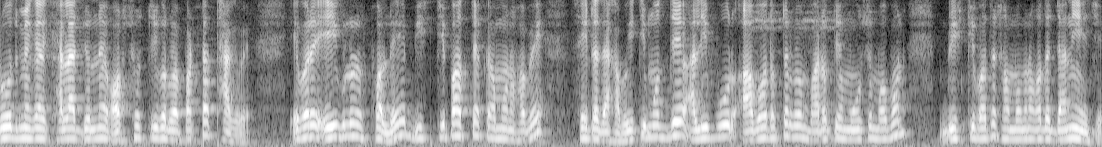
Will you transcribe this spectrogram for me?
রোদ মেঘের খেলার জন্য অস্বস্তিকর ব্যাপারটা থাকবে। এবারে এইগুলোর ফলে বৃষ্টিপাতটা কেমন হবে সেটা দেখাবো। ইতিমধ্যে আলিপুর আবহাওয়া দপ্তর এবং ভারতীয় মৌসুম ভবন বৃষ্টিপাতের সম্ভাবনার কথা জানিয়েছে।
